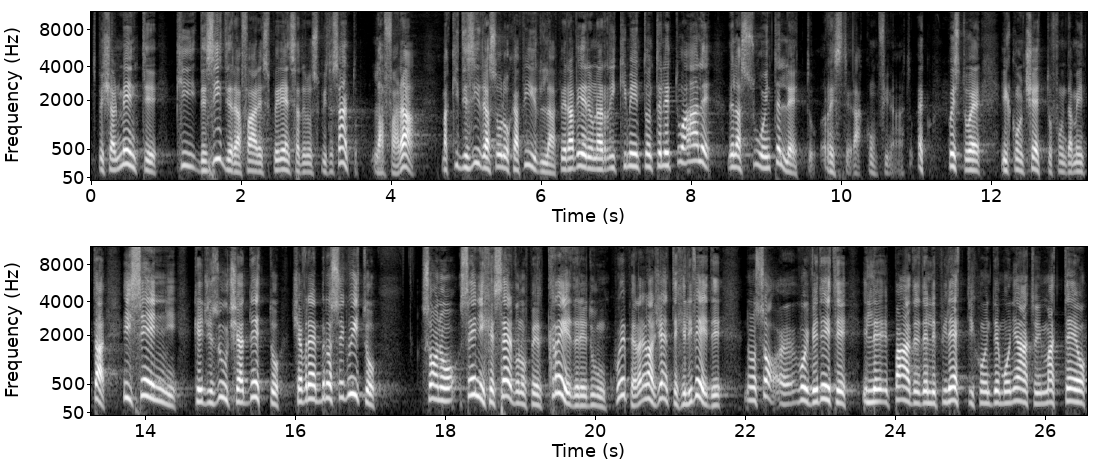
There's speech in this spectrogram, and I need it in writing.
specialmente chi desidera fare esperienza dello Spirito Santo la farà, ma chi desidera solo capirla per avere un arricchimento intellettuale nel suo intelletto resterà confinato. Ecco, questo è il concetto fondamentale. I segni che Gesù ci ha detto ci avrebbero seguito sono segni che servono per credere dunque, per la gente che li vede. Non so, eh, voi vedete il padre dell'epilettico indemoniato in Matteo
